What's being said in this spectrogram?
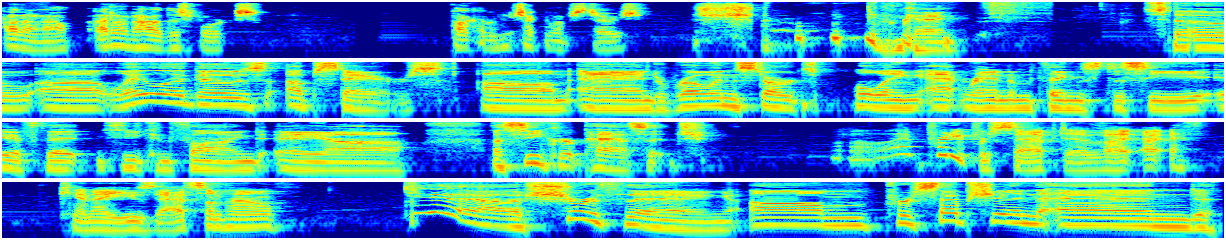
I don't know. I don't know how this works. Fuck, I'm checking upstairs. Okay. So uh, Layla goes upstairs, um, and Rowan starts pulling at random things to see if that he can find a uh, a secret passage. Well, I'm pretty perceptive. I, I can I use that somehow? Yeah, sure thing. Um, perception and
